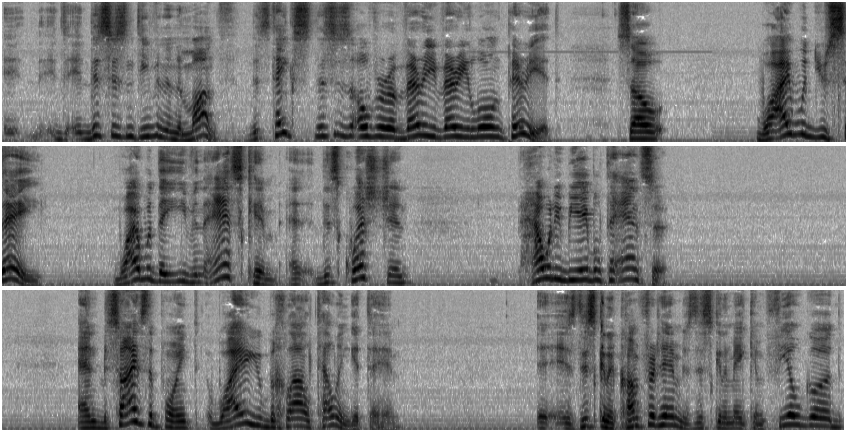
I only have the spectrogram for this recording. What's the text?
this isn't even in a month. This takes this is over a very very long period. So why would you say? Why would they even ask him uh, this question? How would he be able to answer? And besides the point, why are you Bichlal telling it to him? Is this going to comfort him? Is this going to make him feel good?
